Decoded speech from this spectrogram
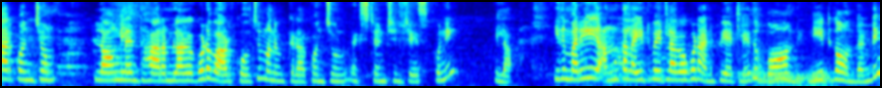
ఆర్ కొంచెం లాంగ్ లెంత్ హారం లాగా కూడా వాడుకోవచ్చు. మనం ఇక్కడ కొంచెం ఎక్స్టెన్షన్ చేసుకుని ఇలా. ఇది మరి అంత లైట్ వెయిట్ లాగా కూడా అనిపించట్లేదు బాగుంది. నీట్గా ఉందండి.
